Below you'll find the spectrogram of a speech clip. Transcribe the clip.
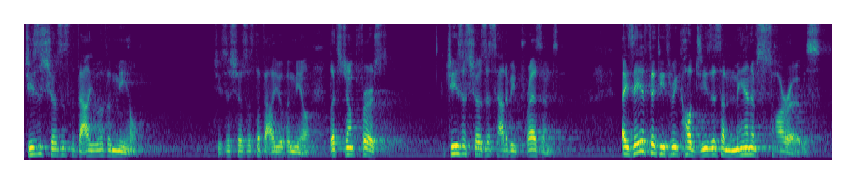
Jesus shows us the value of a meal. Jesus shows us the value of a meal. Let's jump first. Jesus shows us how to be present. Isaiah 53 called Jesus a man of sorrows,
